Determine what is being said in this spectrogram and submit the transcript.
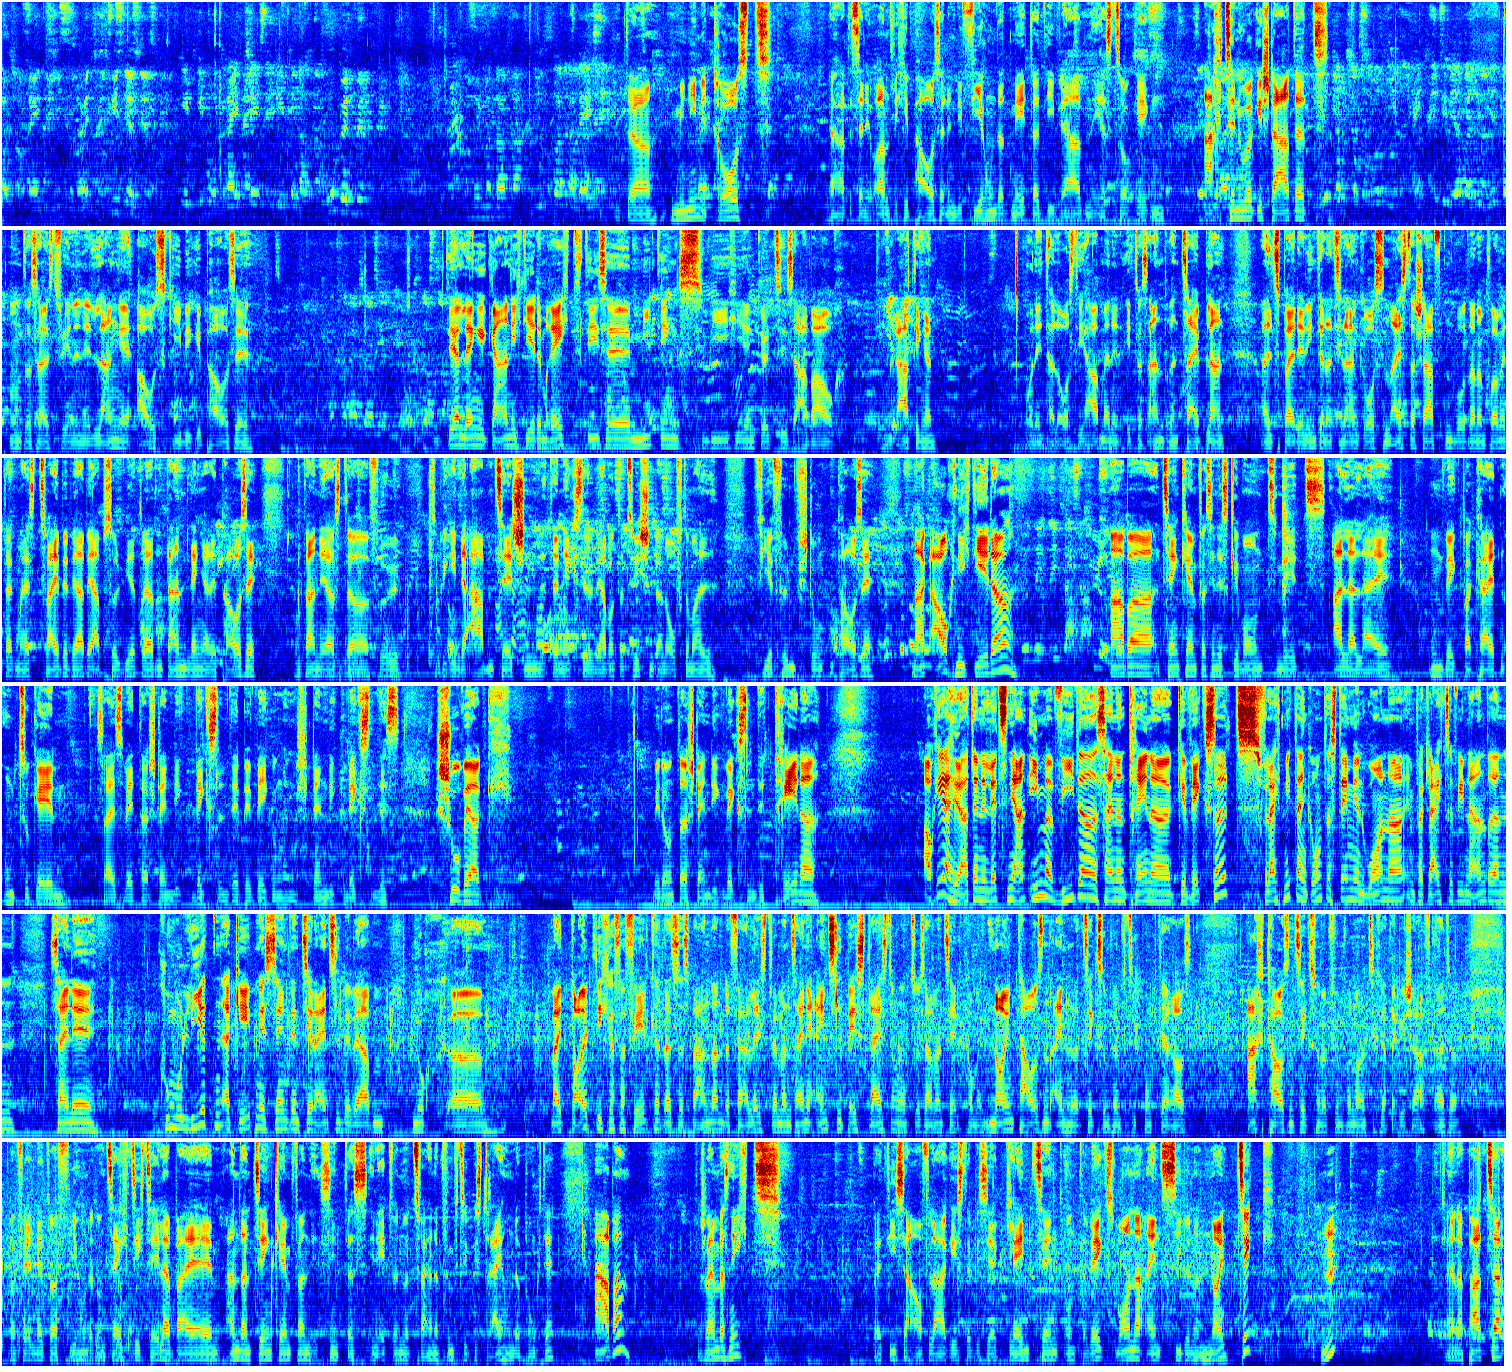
Der Mini mit Trost, er hatte seine ordentliche Pause, denn die 400 Meter, die werden erst so gegen 18 Uhr gestartet. Und das heißt für ihn eine lange, ausgiebige Pause der Länge gar nicht jedem recht. Diese Meetings wie hier in Götzis, aber auch in Ratingen und in Talos, die haben einen etwas anderen Zeitplan als bei den internationalen großen Meisterschaften, wo dann am Vormittag meist zwei Bewerbe absolviert werden, dann längere Pause und dann erst äh, früh zu Beginn der Abendsession der nächste Bewerb und dazwischen dann oft einmal vier, fünf Stunden Pause. Mag auch nicht jeder, aber Zehnkämpfer sind es gewohnt, mit allerlei Unwägbarkeiten umzugehen, sei es Wetter, ständig wechselnde Bewegungen, ständig wechselndes Schuhwerk, mitunter ständig wechselnde Trainer. Auch er hier hat in den letzten Jahren immer wieder seinen Trainer gewechselt. Vielleicht mit ein Grund, dass Damian Warner im Vergleich zu vielen anderen seine kumulierten Ergebnisse in den zehn Einzelbewerben noch äh, weit deutlicher verfehlt hat, als das bei anderen der Fall ist. Wenn man seine Einzelbestleistungen zusammenzählt, kommen 9.156 Punkte heraus. 8.695 hat er geschafft. Also da fehlen etwa 460 Zähler. Bei anderen Zehnkämpfern sind das in etwa nur 250 bis 300 Punkte. Aber, verschreiben wir es nicht, bei dieser Auflage ist er bisher glänzend unterwegs. Warner 1,97. Hm? Kleiner Patzer.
